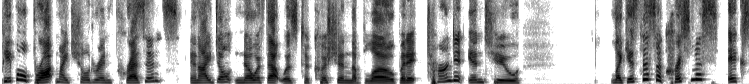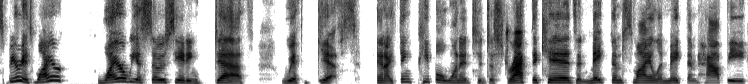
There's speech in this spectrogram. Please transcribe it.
people brought my children presents and i don't know if that was to cushion the blow but it turned it into like is this a christmas experience? Why are why are we associating death with gifts? And i think people wanted to distract the kids and make them smile and make them happy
